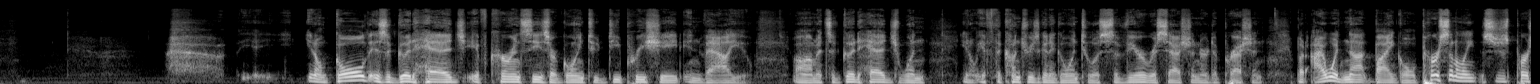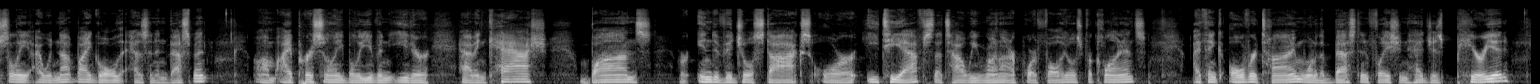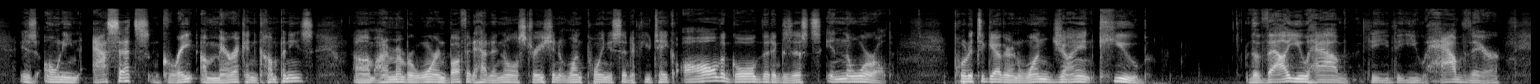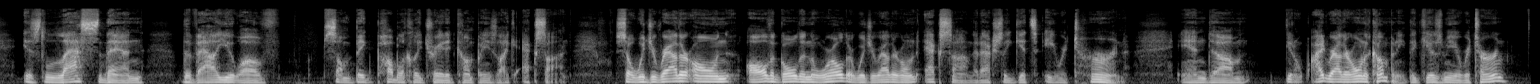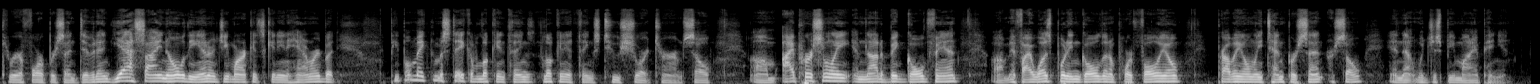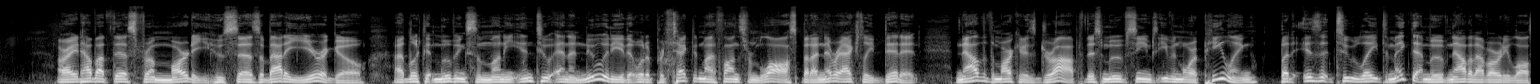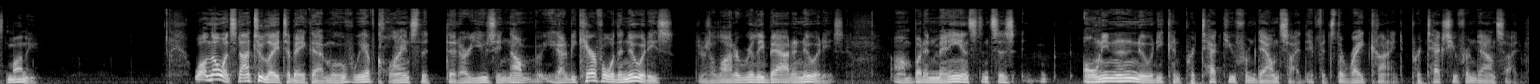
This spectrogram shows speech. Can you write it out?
You know, gold is a good hedge if currencies are going to depreciate in value. Um, it's a good hedge when, you know, if the country is going to go into a severe recession or depression. But I would not buy gold personally. This is just personally, I would not buy gold as an investment. Um, I personally believe in either having cash, bonds, or individual stocks or ETFs. That's how we run our portfolios for clients. I think over time, one of the best inflation hedges, period, is owning assets, great American companies. Um, I remember Warren Buffett had an illustration at one point. He said, if you take all the gold that exists in the world, put it together in one giant cube, the value have the that you have there is less than the value of some big publicly traded companies like Exxon. So would you rather own all the gold in the world or would you rather own Exxon that actually gets a return? And, um, you know, I'd rather own a company that gives me a return, three or 4% dividend. Yes, I know the energy market's getting hammered, but people make the mistake of looking things looking at things too short term. So um, I personally am not a big gold fan. Um, if I was putting gold in a portfolio, probably only ten percent or so, and that would just be my opinion. All right, how about this from Marty, who says about a year ago, I'd looked at moving some money into an annuity that would have protected my funds from loss, but I never actually did it. Now that the market has dropped, this move seems even more appealing, but is it too late to make that move now that I've already lost money? Well, no, it's not too late to make that move. We have clients that, that are using, now you got to be careful with annuities. There's a lot of really bad annuities. Um, but in many instances, owning an annuity can protect you from downside if it's the right kind. Protects you from downside.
